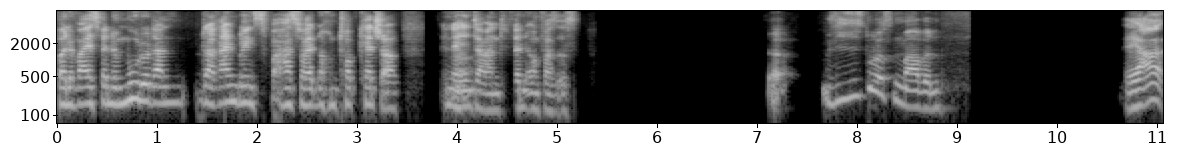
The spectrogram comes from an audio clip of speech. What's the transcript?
weil du weißt, wenn du Mudo dann da reinbringst, hast du halt noch einen Top-Catcher in der ja. Hinterhand, wenn irgendwas ist. Ja. Wie siehst du das denn, Marvin? Ja,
